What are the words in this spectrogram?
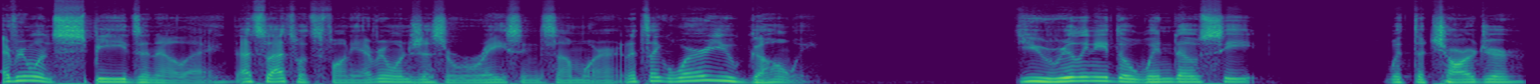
everyone speeds in LA. That's that's what's funny. Everyone's just racing somewhere. And it's like, where are you going? Do you really need the window seat with the charger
